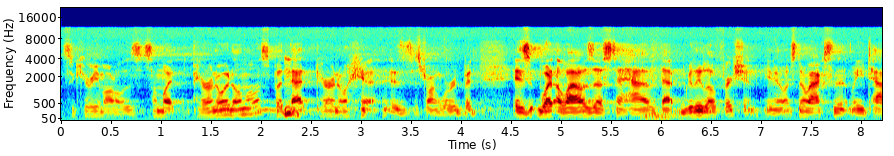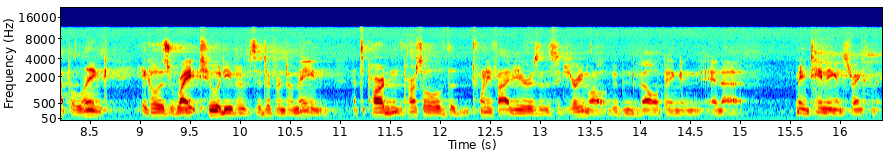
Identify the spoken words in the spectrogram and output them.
security model is somewhat paranoid almost, but that paranoia is a strong word, but is what allows us to have that really low friction. You know, it's no accident when you tap a link, it goes right to it, even if it's a different domain. That's part and parcel of the 25 years of the security model we've been developing and, and uh, maintaining and strengthening.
